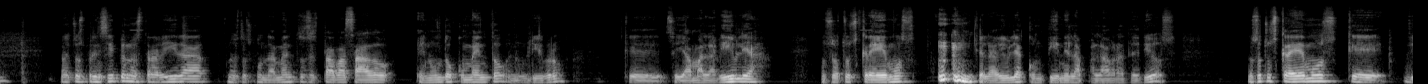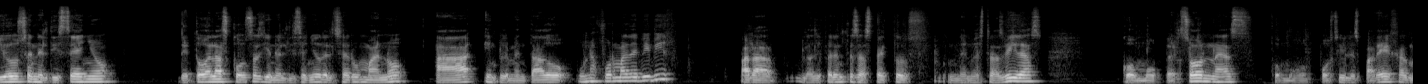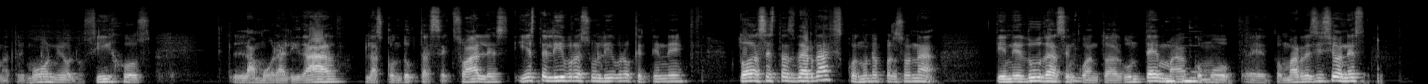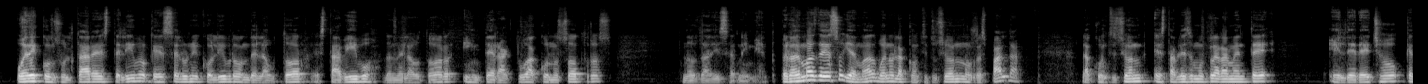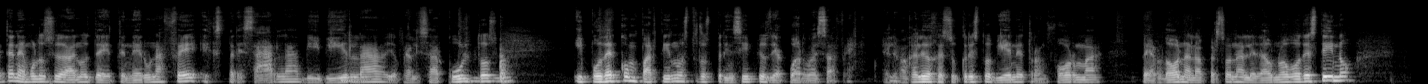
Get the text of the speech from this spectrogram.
Nuestros principios, nuestra vida, nuestros fundamentos está basado en un documento, en un libro que se llama la Biblia. Nosotros creemos que la Biblia contiene la palabra de Dios. Nosotros creemos que Dios en el diseño de todas las cosas y en el diseño del ser humano ha implementado una forma de vivir para los diferentes aspectos de nuestras vidas, como personas, como posibles parejas, matrimonio, los hijos, la moralidad, las conductas sexuales. Y este libro es un libro que tiene todas estas verdades. Cuando una persona tiene dudas en cuanto a algún tema, cómo eh, tomar decisiones, puede consultar este libro, que es el único libro donde el autor está vivo, donde el autor interactúa con nosotros nos da discernimiento. Pero además de eso, y además, bueno, la Constitución nos respalda. La Constitución establece muy claramente el derecho que tenemos los ciudadanos de tener una fe, expresarla, vivirla, realizar cultos y poder compartir nuestros principios de acuerdo a esa fe. El Evangelio de Jesucristo viene, transforma, perdona a la persona, le da un nuevo destino,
